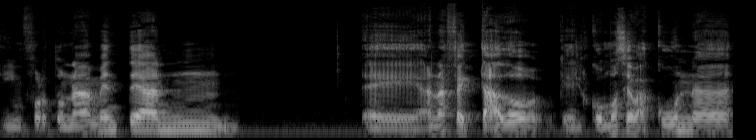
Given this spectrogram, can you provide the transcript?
infortunadamente han, han afectado el cómo se vacuna,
